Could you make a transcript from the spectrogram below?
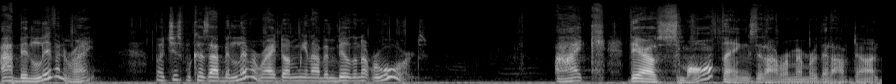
I've been living right, but just because I've been living right doesn't mean I've been building up rewards. I there are small things that I remember that I've done,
